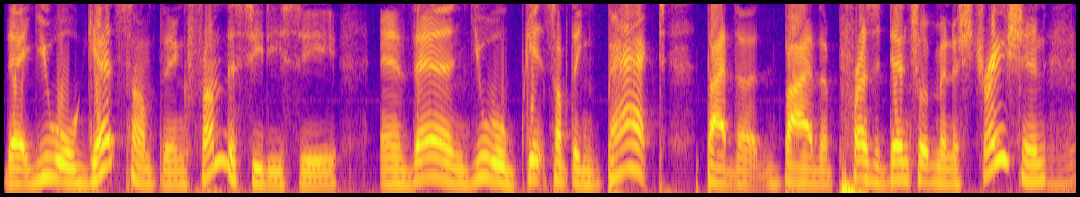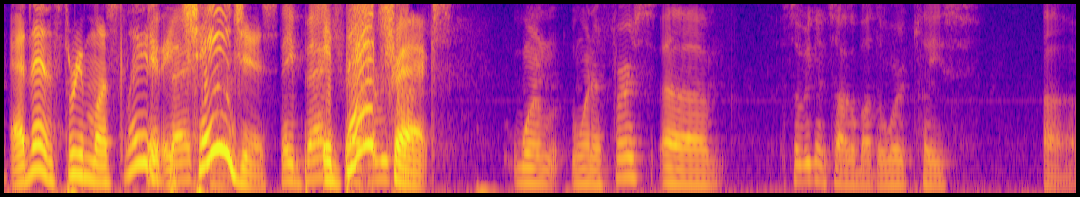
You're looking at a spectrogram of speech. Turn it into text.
that you will get something from the CDC and then you will get something backed by the by the presidential administration and then 3 months later it changes. They it backtrack time. backtracks. When when it first um so we can talk about the workplace uh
